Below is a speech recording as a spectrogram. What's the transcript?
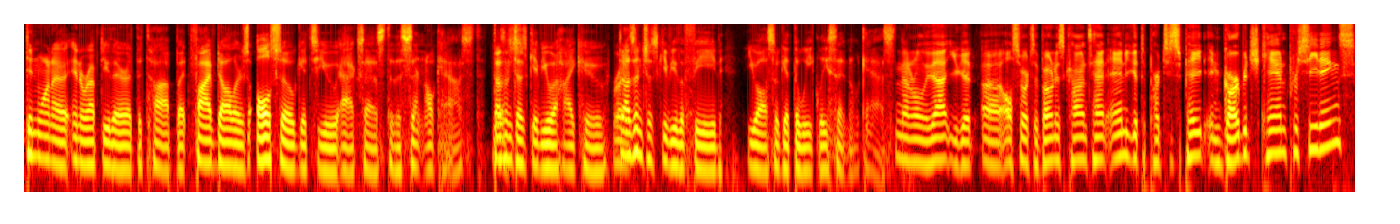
Didn't want to interrupt you there at the top, but five dollars also gets you access to the Sentinel Cast. Doesn't Yes. just give you a haiku. Right. Doesn't just give you the feed. You also get the weekly Sentinel Cast. Not only that, you get uh, all sorts of bonus content and you get to participate in garbage can proceedings.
